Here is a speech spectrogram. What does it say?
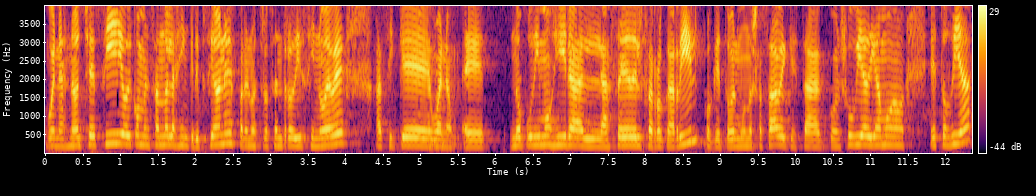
Buenas noches, sí, hoy comenzando las inscripciones para nuestro Centro 19, así que bueno, eh, no pudimos ir a la sede del ferrocarril, porque todo el mundo ya sabe que está con lluvia, digamos, estos días,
